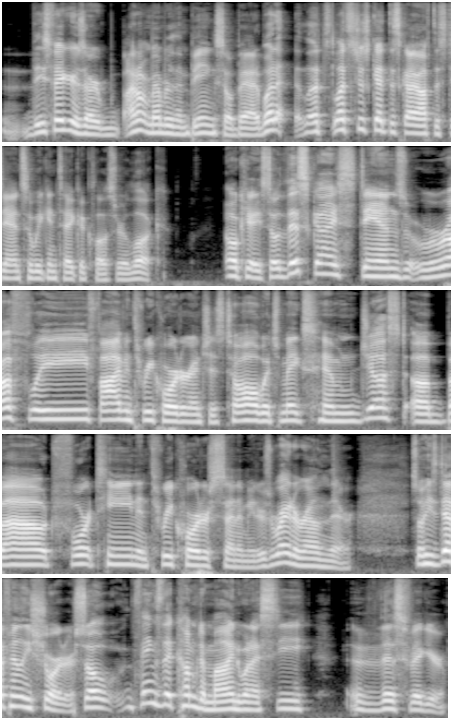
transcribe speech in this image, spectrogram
these figures are I don't remember them being so bad. But let's let's just get this guy off the stand so we can take a closer look. Okay, so this guy stands roughly five and three quarter inches tall, which makes him just about 14 and three quarter centimeters, right around there. So he's definitely shorter. So things that come to mind when I see this figure.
